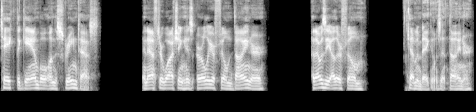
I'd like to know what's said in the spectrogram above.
take the gamble on the screen test. And after watching his earlier film Diner, that was the other film Kevin Bacon was in Diner.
